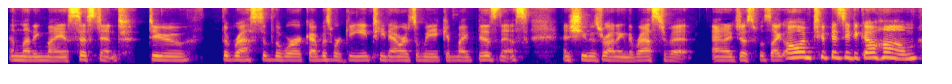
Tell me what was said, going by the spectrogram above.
and letting my assistant do the rest of the work. I was working 18 hours a week in my business and she was running the rest of it. And I just was like, oh, I'm too busy to go home.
